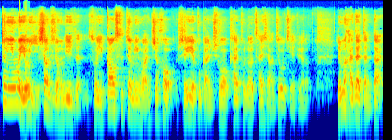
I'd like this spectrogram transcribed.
正因为有以上这种例子，所以高斯证明完之后，谁也不敢说开普勒猜想就解决了。人们还在等待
